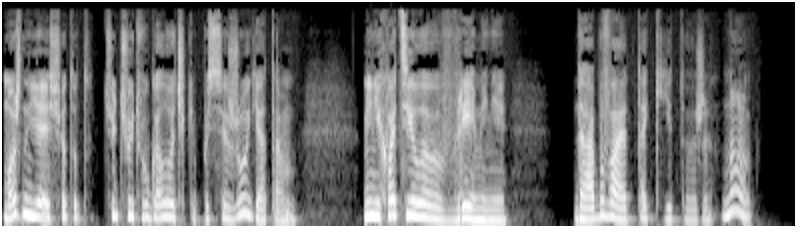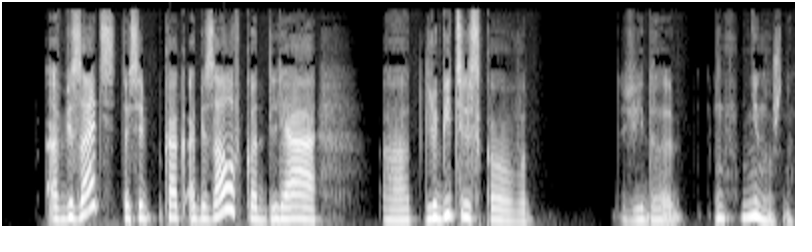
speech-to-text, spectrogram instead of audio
Можно я еще тут чуть-чуть в уголочке посижу? Я там... Мне не хватило времени. Да, бывают такие тоже. Ну, обязать, то есть как обязаловка для а, любительского вот вида не нужно,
